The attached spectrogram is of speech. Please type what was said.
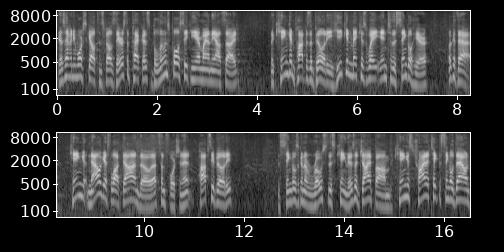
He doesn't have any more skeleton spells. There's the Pekkas. Balloons pull Seeking Airmine on the outside. The king can pop his ability. He can make his way into the single here. Look at that. King now gets locked on, though. That's unfortunate. Pops the ability. The single's going to roast this king. There's a giant bomb. The king is trying to take the single down.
